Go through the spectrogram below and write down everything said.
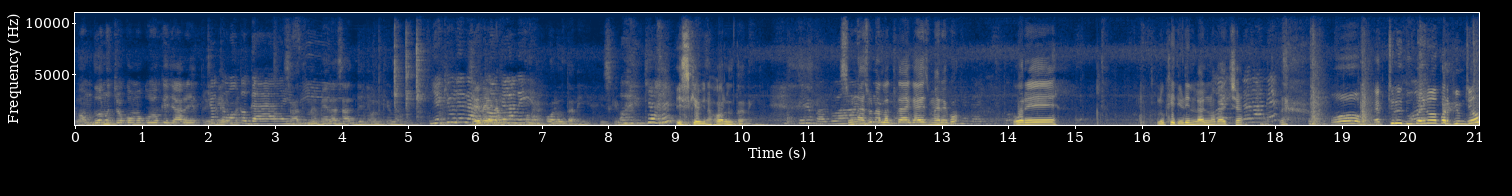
तो हम दोनों चौको मोको होके जा रहे हैं प्रीमियर चको में को गाइस साथ में मेरा साथ देने वाले खेला ये क्यों ले रहा है जेने तो बिना अकेला नहीं है फॉलो होता नहीं है इसके और बिना क्या है इसके बिना फॉलो होता नहीं है हे भगवान सुना सुना लगता है गाइस मेरे को और ये લુખી તીડીને લાલનો બાદશાહ इधर आने ઓહ, actually દુબઈનો perfume છે હો.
